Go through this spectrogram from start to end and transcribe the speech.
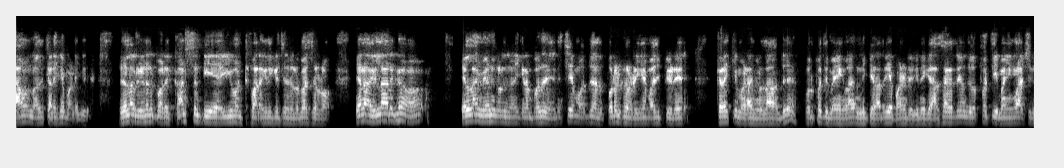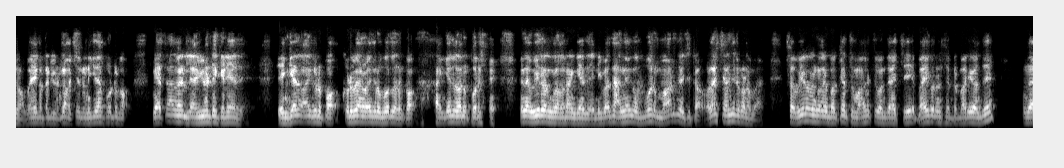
தாமதம் அது கிடைக்க மாட்டேங்குது. இதெல்லாம் ஒரு இடர்பாடு கான்ஸ்டன்ட் ஈவெண்ட் ஃபார் அக்ரிகல்ச்சர் சொல்லுவோம் ஏன்னா எல்லாருக்கும் எல்லாம் வேணுங்கள்னு நினைக்கிற போது நிச்சயமா வந்து அந்த பொருட்களுடைய மதிப்பீடு கிடைக்கும் இடங்கள்லாம் வந்து உற்பத்தி மையங்கள்லாம் இன்னைக்கு நிறைய பண்ணிட்டு இருக்கு இன்னைக்கு அரசாங்கத்தையும் வந்து உற்பத்தி மையங்களா வச்சுக்கோம் வயக்கட்ட யூனிட்லாம் வச்சிருக்கோம். இன்னைக்கு தான் போட்டுருக்கோம். நேற்று யூனிட்டே கிடையாது. எங்கேயாவது வாங்கி கொடுப்போம். குடும்பம் வாங்கிற ஊர்ல இருக்கும். அங்கேயிருந்து ஒரு பொருள். இல்லை உயிரினங்கள் வரும் அங்கேயிருந்து. நீ பார்த்து அங்கங்க ஒவ்வொரு மாடு வச்சுட்டோம். வளர்ச்சி அடைஞ்சிருக்கோம் நம்ம. ஸோ உயிரினங்களை மக்கத்து மகத்து வந்தாச்சு. பயோகுரன் சென்டர் மாதிரி வந்து இந்த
